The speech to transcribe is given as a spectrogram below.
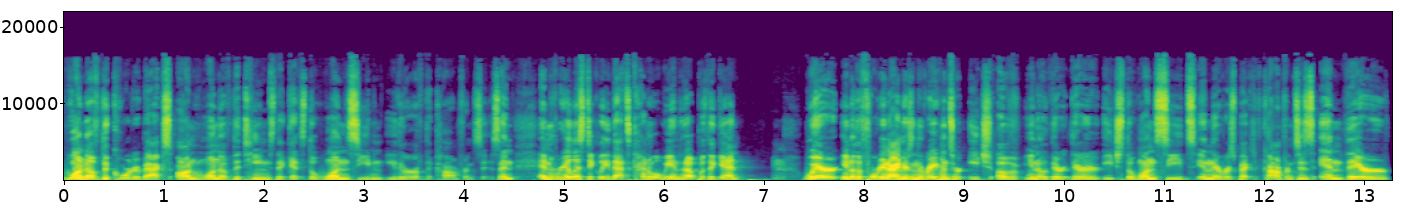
one of the quarterbacks on one of the teams that gets the one seed in either of the conferences. And and realistically, that's kind of what we ended up with again. Where, you know, the 49ers and the Ravens are each of, you know, they're they're each the one seeds in their respective conferences, and they're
